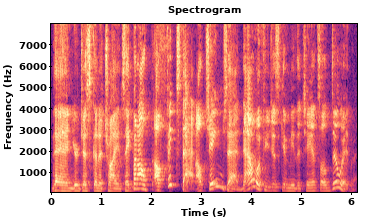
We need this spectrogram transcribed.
then you're just going to try and say, "But I'll I'll fix that. I'll change that. Now if you just give me the chance, I'll do it." Right.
